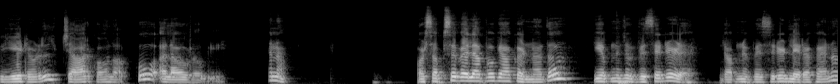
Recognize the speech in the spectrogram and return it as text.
तो ये टोटल चार कॉल आपको अलाउड होगी, है ना? और सबसे पहले आपको क्या करना था, कि अपने जो विजिटेड है, जो आपने विजिटेड ले रखा है ना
